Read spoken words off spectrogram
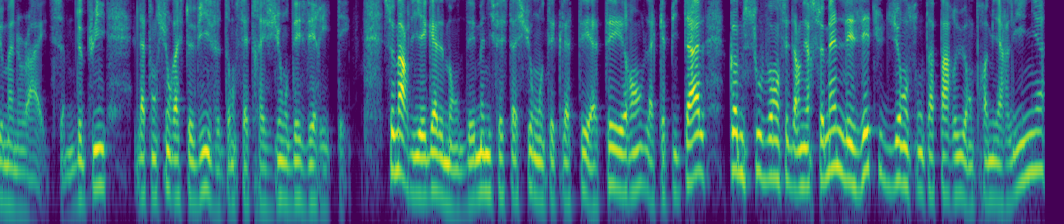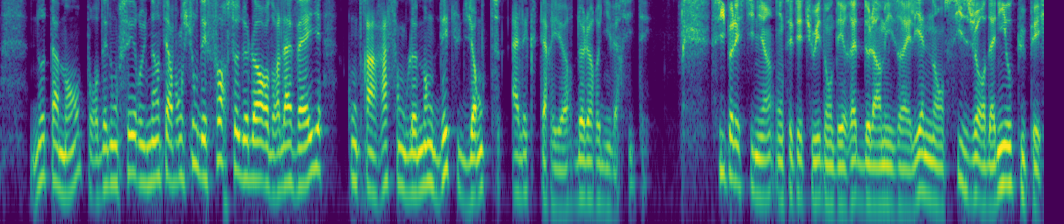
Human Rights. Depuis, la tension reste vive dans cette région déshéritée. Ce mardi également, des manifestations ont éclaté à Téhéran, la capitale. Comme souvent ces dernières semaines, les étudiants sont apparus en première ligne, notamment pour dénoncer une intervention des forces de l'ordre la veille contre un rassemblement d'étudiantes à l'extérieur de leur université. Six Palestiniens ont été tués dans des raids de l'armée israélienne en Cisjordanie occupée.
